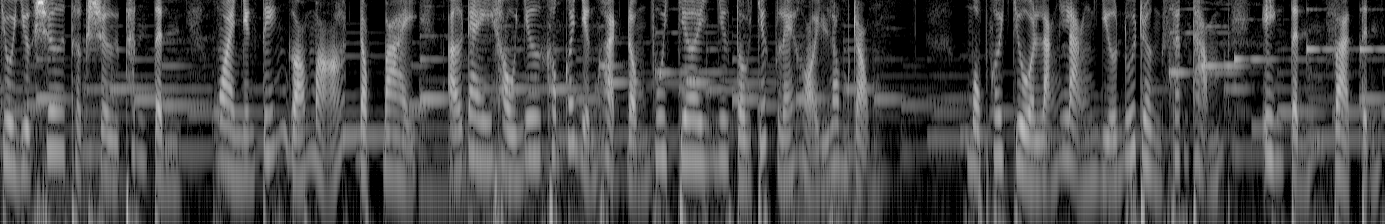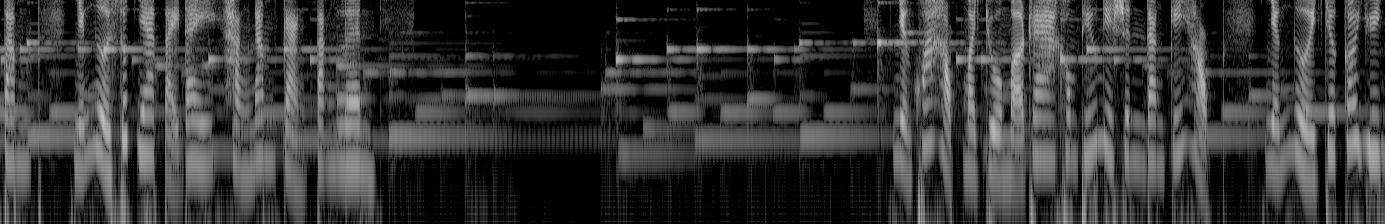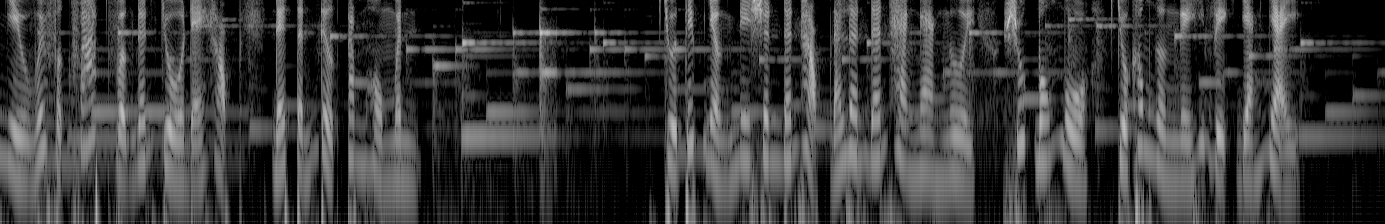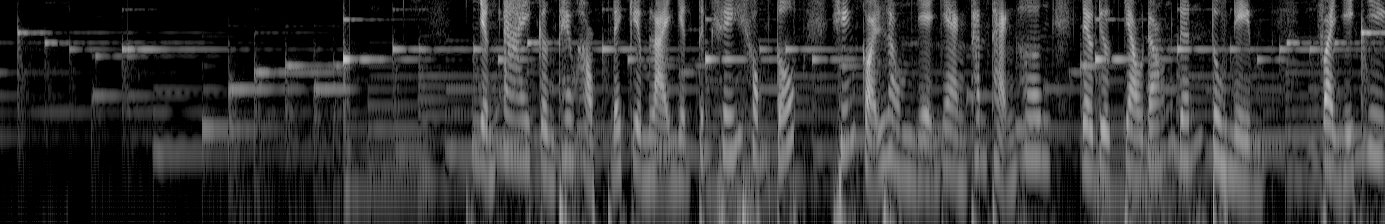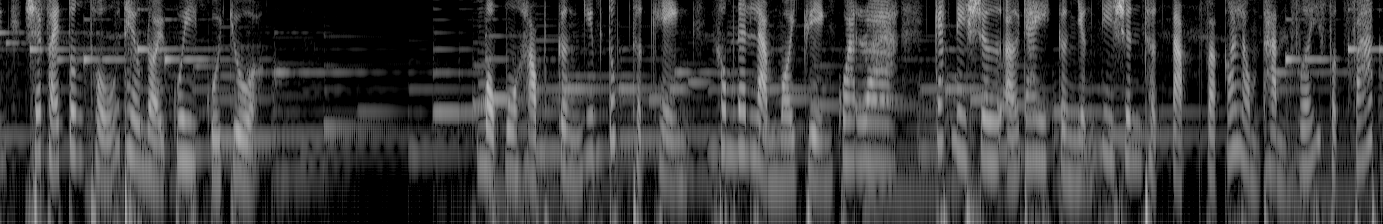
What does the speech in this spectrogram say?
Chùa Dược Sư thực sự thanh tịnh, ngoài những tiếng gõ mỏ đọc bài, ở đây hầu như không có những hoạt động vui chơi như tổ chức lễ hội long trọng một ngôi chùa lặng lặng giữa núi rừng xanh thẳm, yên tĩnh và tĩnh tâm. Những người xuất gia tại đây hàng năm càng tăng lên. Những khóa học mà chùa mở ra không thiếu ni sinh đăng ký học. Những người chưa có duyên nhiều với Phật Pháp vẫn đến chùa để học, để tỉnh được tâm hồn mình chùa tiếp nhận ni sinh đến học đã lên đến hàng ngàn người. Suốt bốn mùa, chùa không ngừng nghỉ việc giảng dạy. Những ai cần theo học để kiềm lại những tính khí không tốt, khiến cõi lòng nhẹ nhàng thanh thản hơn, đều được chào đón đến tu niệm. Và dĩ nhiên sẽ phải tuân thủ theo nội quy của chùa một mùa học cần nghiêm túc thực hiện, không nên làm mọi chuyện qua loa. Các ni sư ở đây cần những ni sinh thực tập và có lòng thành với phật pháp.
